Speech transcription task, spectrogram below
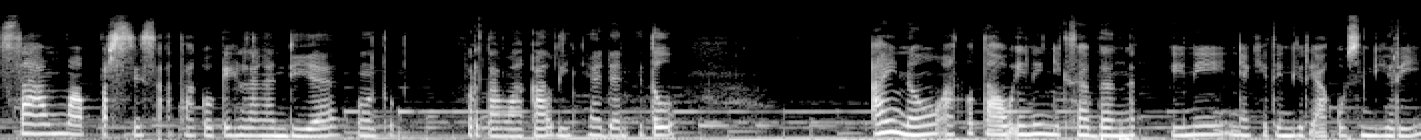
Sama persis saat aku kehilangan dia untuk pertama kalinya dan itu I know aku tahu ini nyiksa banget. Ini nyakitin diri aku sendiri.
